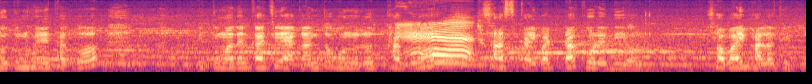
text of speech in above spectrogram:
নতুন হয়ে থাকো, তোমাদের কাছে একান্ত অনুরোধ থাকল সাবস্ক্রাইবারটা করে দিও। সবাই ভালো থেকো।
